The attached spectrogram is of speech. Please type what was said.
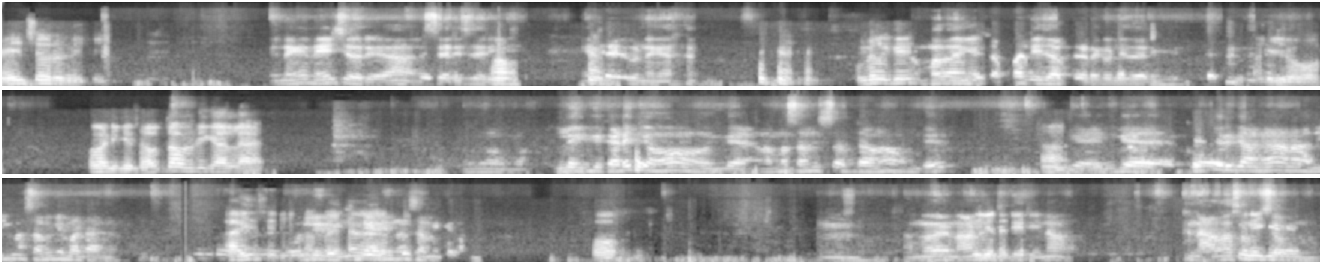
நெய்ச்சோறு இன்னைக்கு. என்னங்க நெய்ச்சோறு ஆ சரி சரி. என்ஜாய் பண்ணுங்க. உங்களுக்கு? நம்ம தான் இங்க சப்பாத்தி சாப்பிட்டு கிடக்க வேண்டியதா இருக்கு. ஐயோ. ஓ நீங்க சவுத் ஆப்பிரிக்கால. இல்ல இங்க கிடைக்கும். இங்க நம்ம சமைச்சு சாப்பிட்டாங்கன்னா உண்டு. இங்க இங்க குக் இருக்காங்க ஆனா அதிகமா சமைக்க மாட்டாங்க. சமைக்கலாம். ஓ. ம். நம்ம வேற நான் வெஜிடேரியனா? நான் தான்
